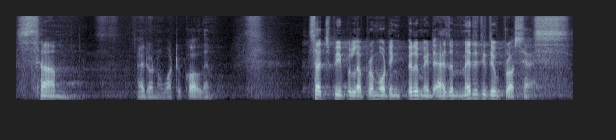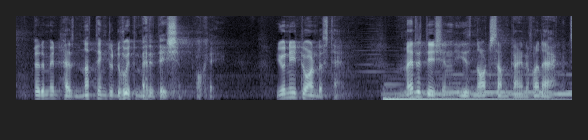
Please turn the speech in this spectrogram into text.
Some, I don't know what to call them, such people are promoting pyramid as a meditative process. Pyramid has nothing to do with meditation, okay? You need to understand, meditation is not some kind of an act,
